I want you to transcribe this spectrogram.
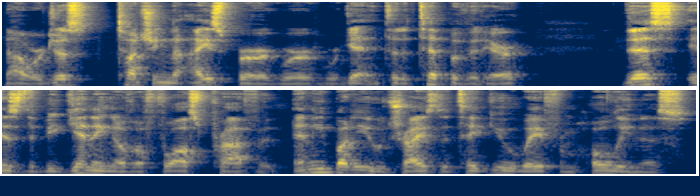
Now we're just touching the iceberg. We're, we're getting to the tip of it here. This is the beginning of a false prophet. Anybody who tries to take you away from holiness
